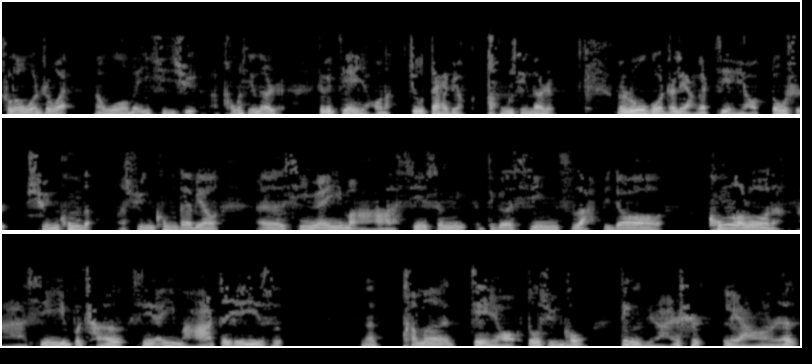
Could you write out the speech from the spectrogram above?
除了我之外，那我们一起去同行的人，这个剑爻呢，就代表同行的人。那如果这两个剑爻都是寻空的啊，寻空代表呃心猿意马，心生这个心思啊比较空落落的啊，心意不成，心猿意马这些意思。那他们剑爻都寻空，定然是两人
